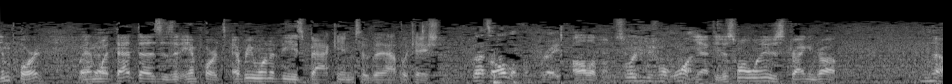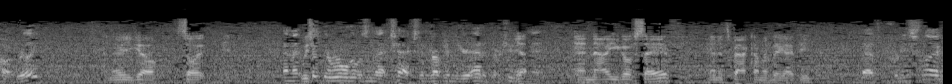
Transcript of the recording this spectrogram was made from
import, and Okay. what that does is it imports every one of these back into the application. That's all of them, right? All of them. So what if you just want one? Yeah, if you just want one, you just drag and drop, No, really? and there you go. So it, And that We- took the rule that was in that text and dropped it into your editor yep. And now you go save, and it's back on the big IP. That's pretty slick.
